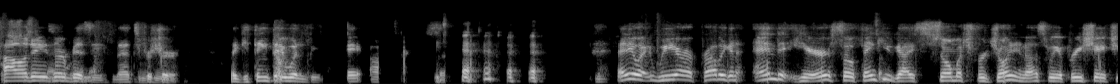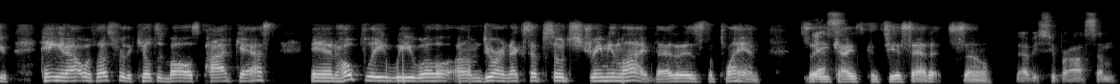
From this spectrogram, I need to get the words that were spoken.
Holidays are busy, one. that's for Mhm. sure. Like you think they wouldn't be. They are. Mm-hmm. Anyway, we are probably going to end it here. So thank you guys so much for joining us. We appreciate you hanging out with us for the Kilted Balls podcast. And hopefully we will um, do our next episode streaming live. That is the plan. So Yes. you guys can see us at it. So That'd be super awesome.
